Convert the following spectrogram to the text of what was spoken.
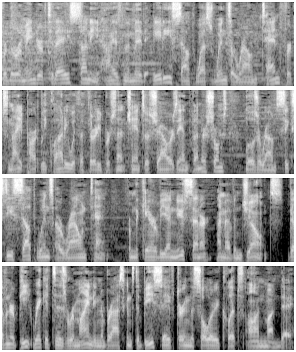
For the remainder of today, sunny, highs in the mid 80s, southwest winds around 10. For tonight, partly cloudy with a 30% chance of showers and thunderstorms, lows around 60, south winds around 10. From the KRVN News Center, I'm Evan Jones. Governor Pete Ricketts is reminding Nebraskans to be safe during the solar eclipse on Monday.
